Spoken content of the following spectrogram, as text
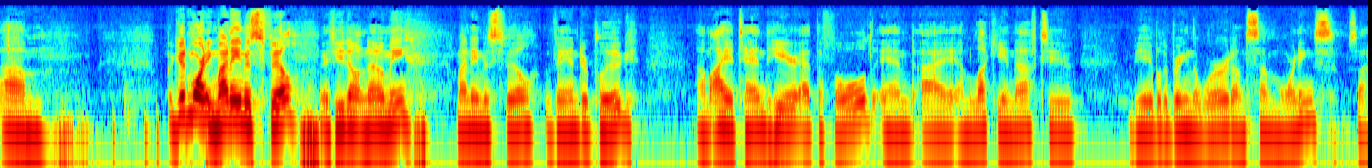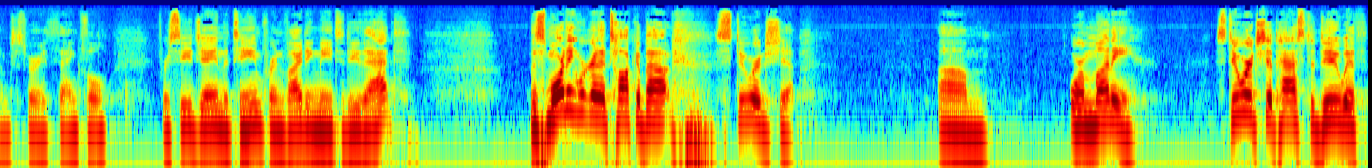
um, but good morning. My name is Phil. If you don't know me, my name is Phil Vander Ploeg. Um, I attend here at the Fold, and I am lucky enough to be able to bring the word on some mornings. So I'm just very thankful for CJ and the team for inviting me to do that. This morning, we're going to talk about stewardship um, or money. Stewardship has to do with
